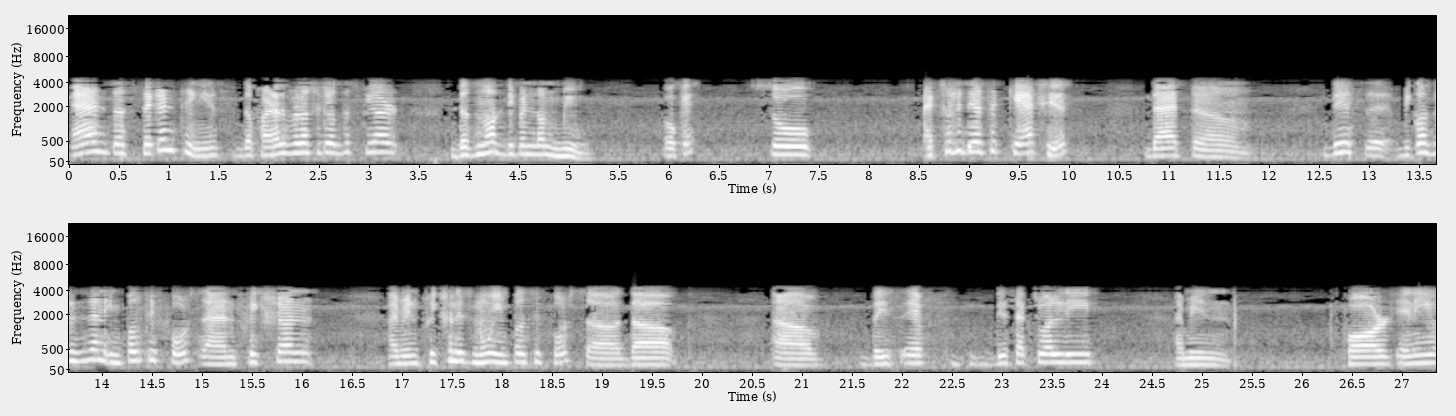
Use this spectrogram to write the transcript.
And the second thing is the final velocity of the sphere does not depend on mu. Okay? So actually there's a catch here that um, this uh, because this is an impulsive force and friction I mean friction is no impulsive force uh, the uh, this if this actually I mean for any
